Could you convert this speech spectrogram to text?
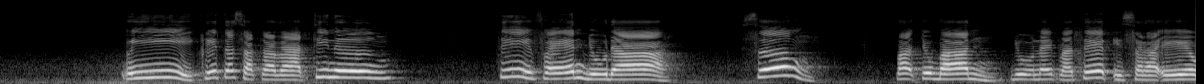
25 ปีคริสตศักราชที่หนึ่งที่เฟนยูดา ซึ่ง ปัจจุบันอยู่ในประเทศอิสราเอล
